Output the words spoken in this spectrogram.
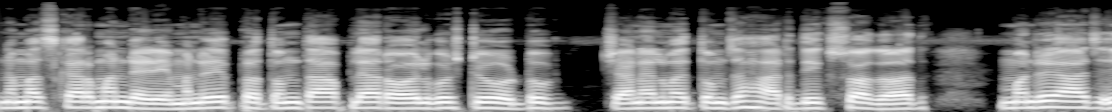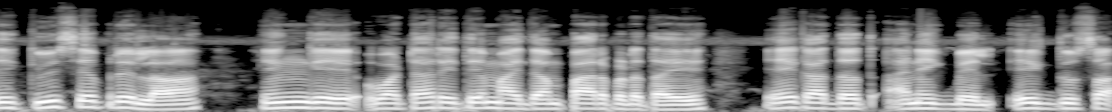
नमस्कार मंडळी. मंडळी प्रथमतः आपल्या रॉयल गोष्टी यूट्यूब चॅनलमध्ये तुमचं हार्दिक स्वागत. मंडळी आज एकवीस एप्रिलला हिंगे वाटार येथे मैदान पार पडत आहे. एक आदत अनेक बेल एक दुसरा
